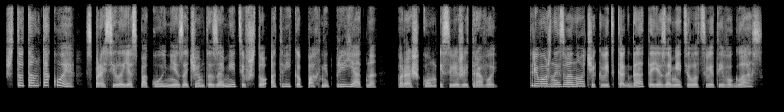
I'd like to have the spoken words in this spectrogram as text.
«Что там такое?» — спросила я спокойнее, зачем-то заметив, что от Вика пахнет приятно, порошком и свежей травой. Тревожный звоночек, ведь когда-то я заметила цвет его глаз,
